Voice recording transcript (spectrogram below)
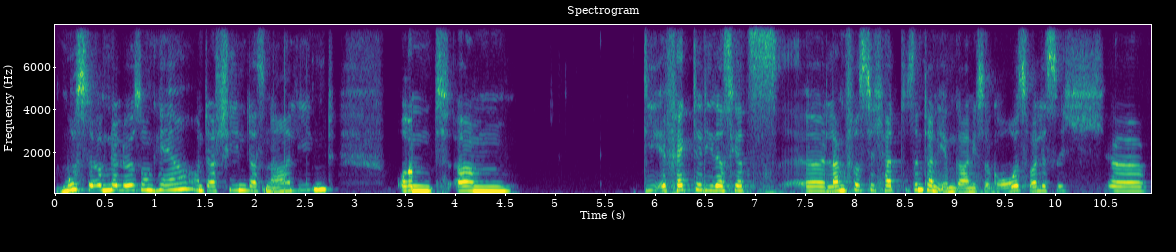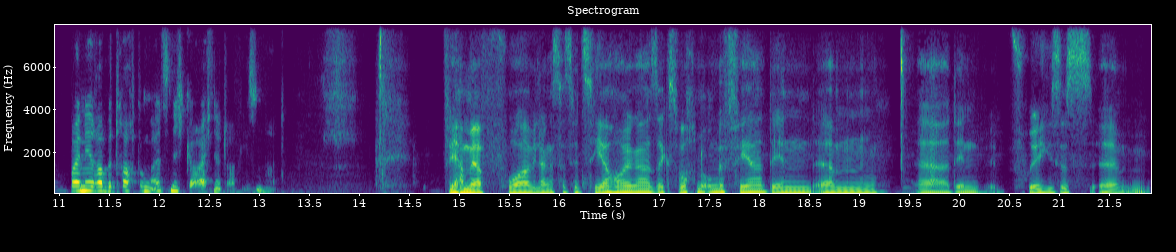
musste irgendeine Lösung her und da schien das naheliegend. Und ähm, die Effekte, die das jetzt äh, langfristig hat, sind dann eben gar nicht so groß, weil es sich äh, bei näherer Betrachtung als nicht geeignet erwiesen hat. Wir haben ja vor, wie lange ist das jetzt her, Holger? Sechs Wochen ungefähr, den, ähm, äh, den früher hieß es ähm,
